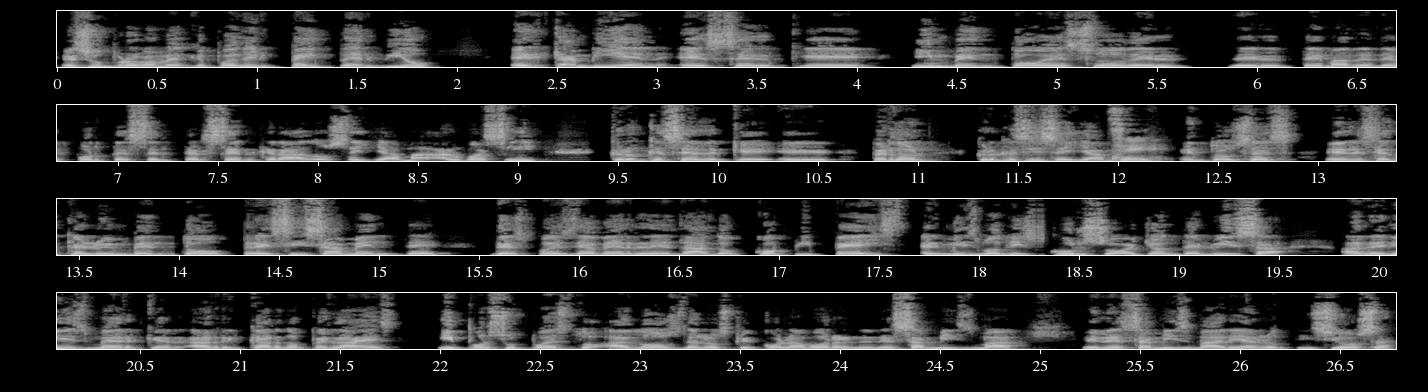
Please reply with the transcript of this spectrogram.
es un programa que puede ir pay per view. Él también es el que inventó eso del del tema de deportes en tercer grado, se llama algo así. Creo que es el que, eh, perdón, creo que sí se llama. Entonces, él es el que lo inventó precisamente después de haberle dado copy-paste el mismo discurso a John de Luisa, a Denise Merker, a Ricardo Peláez y por supuesto a dos de los que colaboran en esa misma, en esa misma área noticiosa.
